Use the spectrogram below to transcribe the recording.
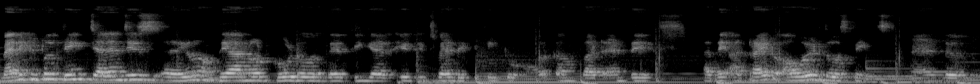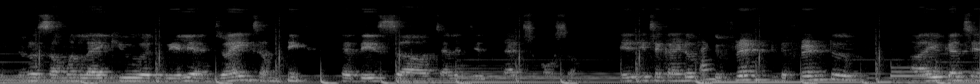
many people think challenges, uh, you know, they are not good or they think it, it's very difficult to overcome, but and they uh, they try to avoid those things. And uh, you know, someone like you is really enjoying something uh, these uh, challenges. That's awesome. It, it's a kind of different, different. Uh, you can say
